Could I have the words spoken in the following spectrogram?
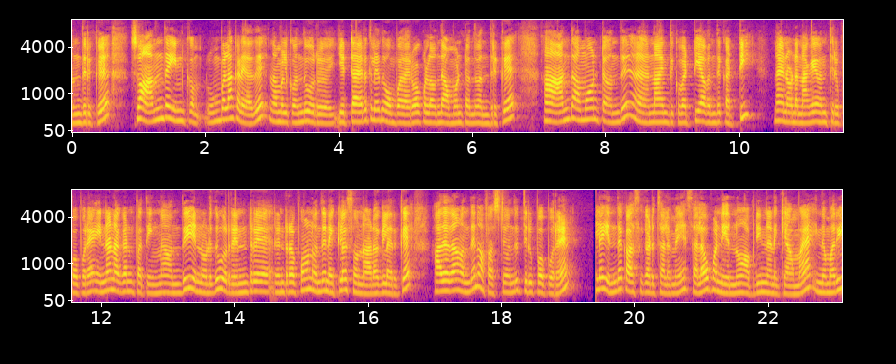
வந்திருக்கு. ஸோ அந்த இன்கம் ரொம்பலாம் கிடையாது. நம்மளுக்கு வந்து ஒரு எட்டாயிரத்துலேருந்து ஒம்பதாயிரரூவாக்குள்ளே வந்து அமௌண்ட் வந்து வந்திருக்கு. அந்த அமௌண்ட்டை வந்து நான் இதுக்கு வட்டியாக வந்து கட்டி நான் என்னோடய நகையை வந்து திருப்ப போகிறேன் என்ன நகைன்னு பார்த்தீங்கன்னா வந்து என்னோடது ஒரு ரெண்டு ரெண்டரை பவுன் வந்து நெக்லஸ் ஒன்று அடகில் இருக்குது அதை தான் வந்து நான் ஃபஸ்ட்டு வந்து திருப்ப போகிறேன் இல்லை எந்த காசு கிடைச்சாலுமே செலவு பண்ணிடணும் அப்படின்னு நினைக்காம இந்த மாதிரி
